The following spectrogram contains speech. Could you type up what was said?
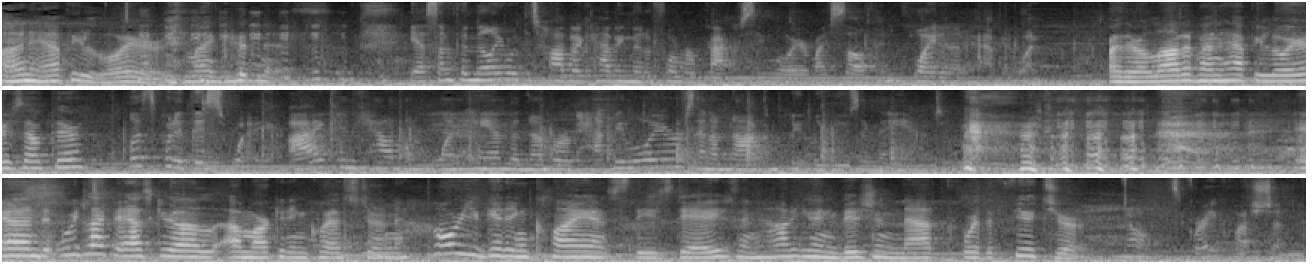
Unhappy lawyers, my goodness. Yes, I'm familiar with the topic, having been a former practicing lawyer myself, and quite an unhappy one. Are there a lot of unhappy lawyers out there? Let's put it this way I can count on one hand the number of happy lawyers, and I'm not completely using the hand. And we'd like to ask you a, a marketing question. How are you getting clients these days, and how do you envision that for the future? Great question.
